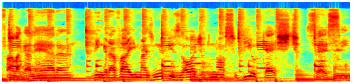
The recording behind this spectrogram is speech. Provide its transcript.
Fala galera, vim gravar aí mais um episódio do nosso Biocast CSI.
